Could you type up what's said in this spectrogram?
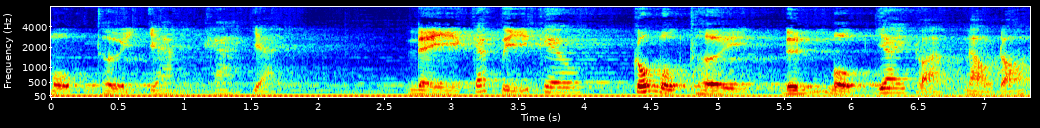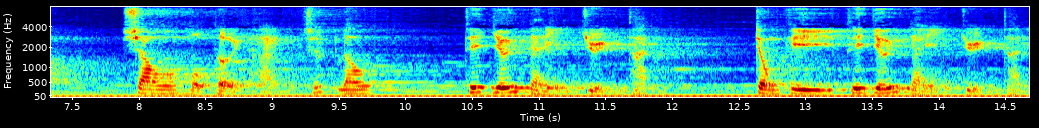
Một thời gian khá dài. Này các tỷ kheo, Có một thời đến một giai đoạn nào đó, Sau một thời hạn rất lâu, Thế giới này chuyển thành trong khi thế giới này chuyển thành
